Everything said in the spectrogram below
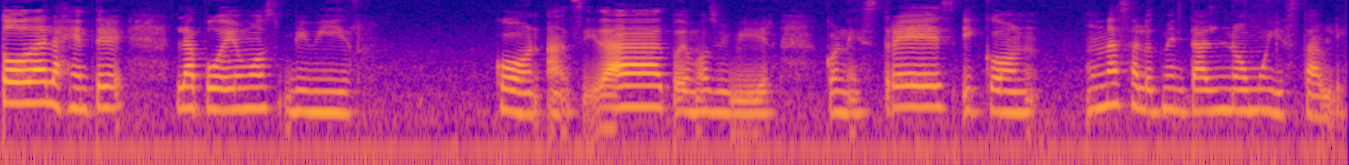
toda la gente la podemos vivir con ansiedad, podemos vivir con estrés y con una salud mental no muy estable.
